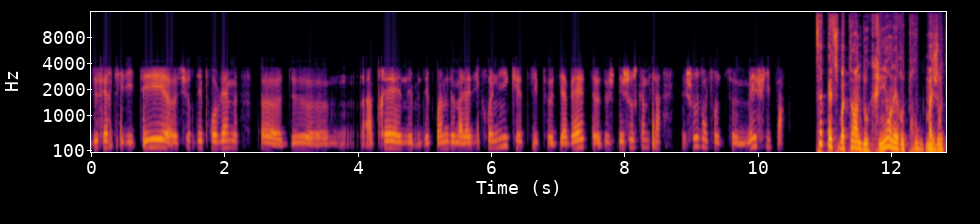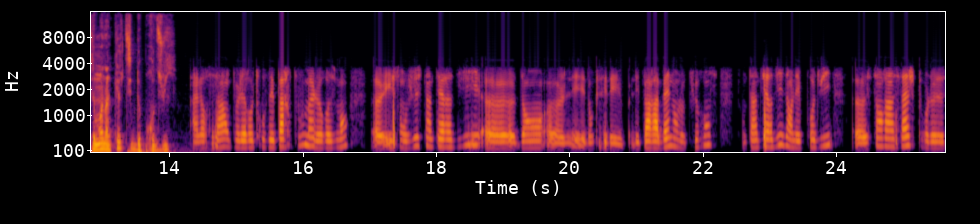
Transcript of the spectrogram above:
de fertilité, sur des problèmes de après des, problèmes de maladies chroniques type diabète, des choses comme ça, des choses dont on ne se méfie pas. Ces perturbateurs endocriniens, on les retrouve majoritairement dans quel type de produits? Alors ça, on peut les retrouver partout, malheureusement. Euh, ils sont juste interdits euh, dans euh, les donc c'est les, les, parabènes en l'occurrence sont interdits dans les produits sans rinçage pour le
